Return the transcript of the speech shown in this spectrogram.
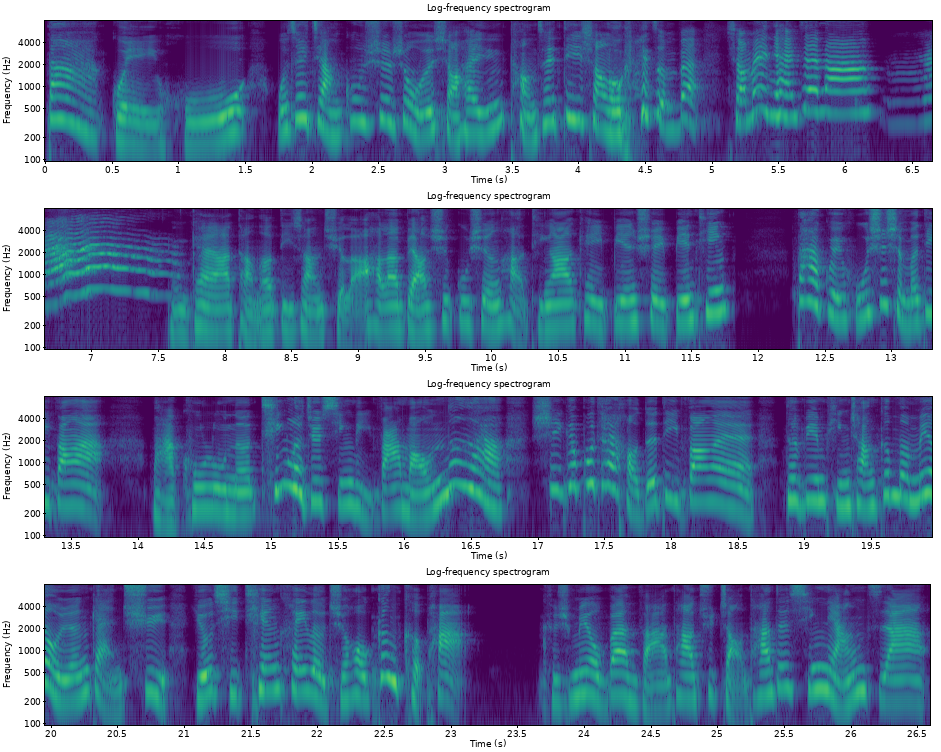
大鬼湖，我在讲故事的时候，我的小孩已经躺在地上了，我该怎么办？小妹，你还在吗？啊！你看啊，躺到地上去了。好了，表示故事很好听啊，可以边睡边听。大鬼湖是什么地方啊？马库鲁呢，听了就心里发毛。那啊，是一个不太好的地方哎，那边平常根本没有人敢去，尤其天黑了之后更可怕。可是没有办法，他要去找他的新娘子啊。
